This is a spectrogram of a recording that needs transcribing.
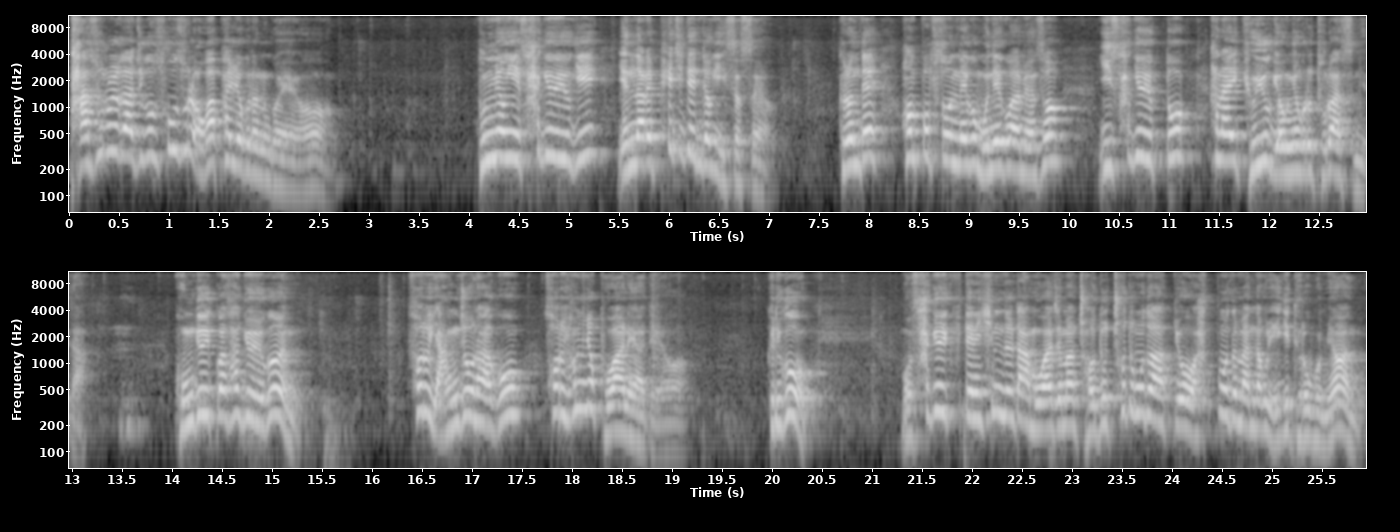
다수를 가지고 소수를 억압하려고 그러는 거예요. 분명히 사교육이 옛날에 폐지된 적이 있었어요. 그런데 헌법소원 내고 뭐 내고 하면서 이 사교육도 하나의 교육 영역으로 들어왔습니다. 공교육과 사교육은 서로 양존하고 서로 협력 보완해야 돼요. 그리고 뭐 사교육 때는 힘들다 뭐 하지만 저도 초등고등학교 학부모들 만나고 얘기 들어보면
